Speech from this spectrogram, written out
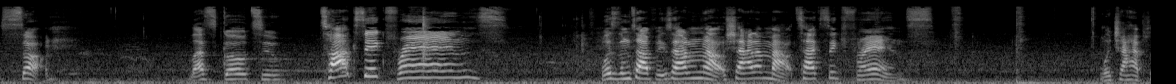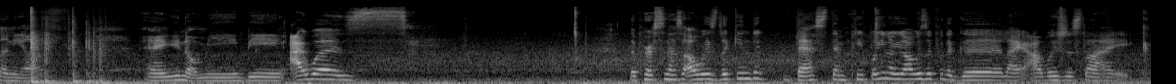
So let's go to toxic friends. What's them topics? Shout them out. Shout them out. Toxic friends. Which I have plenty of. And you know me being I was the person that's always looking the best in people. You know, you always look for the good. Like I was just like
